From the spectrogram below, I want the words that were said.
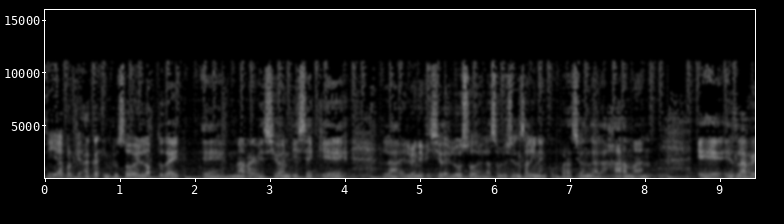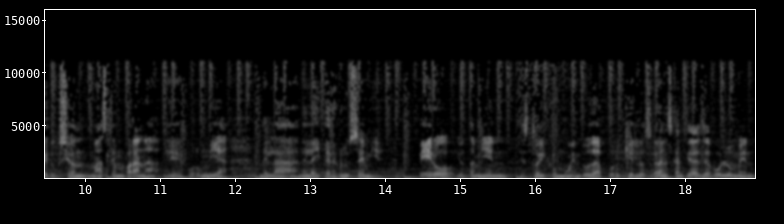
Sí, ya, porque acá incluso el Up to Date eh, en una revisión dice que el beneficio del uso de la solución salina en comparación de la Harman eh, es la reducción más temprana eh, por un día de la, de la hiperglucemia. Pero yo también estoy como en duda porque las grandes cantidades de volumen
